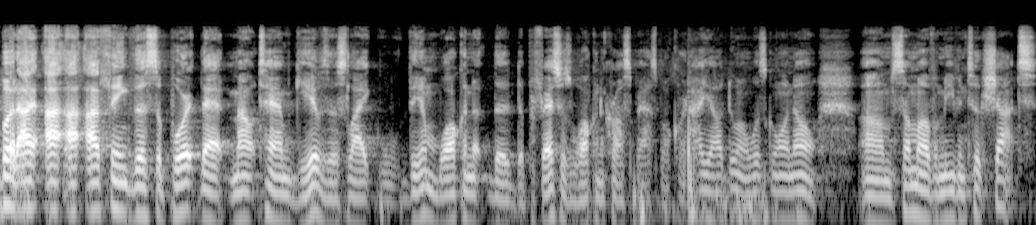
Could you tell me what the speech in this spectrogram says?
but I, I, I think the support that Mount Tam gives us, like them walking, the, the professors walking across the basketball court. How y'all doing? What's going on? Um, some of them even took shots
